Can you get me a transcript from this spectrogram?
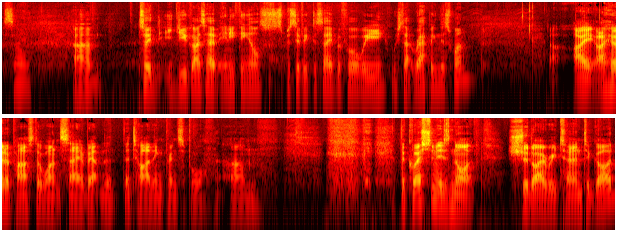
So, um, so do you guys have anything else specific to say before we we start wrapping this one? I, I heard a pastor once say about the, the tithing principle. Um, the question is not, should I return to God?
